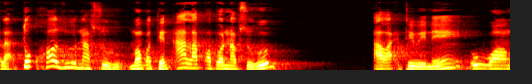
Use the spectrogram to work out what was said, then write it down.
la tuk khazu nafsuhu mongko den alap apa nafsuhu awak dhewe ne wong.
